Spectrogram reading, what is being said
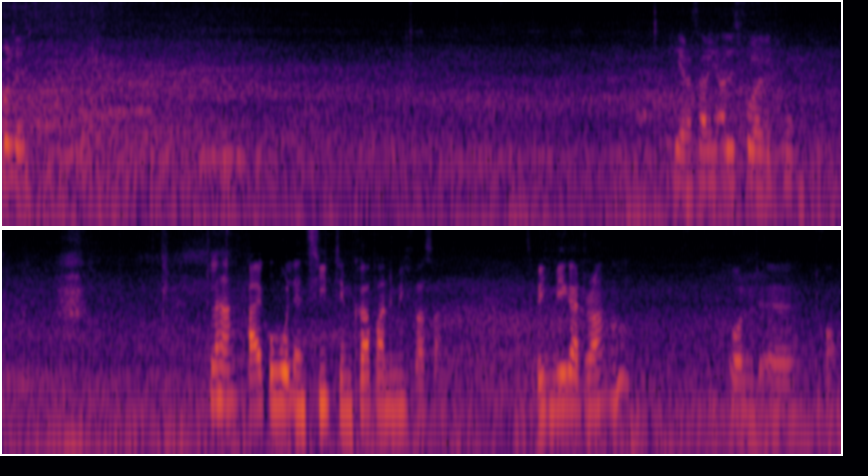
Pulle. Hier, das habe ich alles vorher getrunken. Klar. Alkohol entzieht dem Körper nämlich Wasser. Jetzt bin ich mega drunken und äh, trocken.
